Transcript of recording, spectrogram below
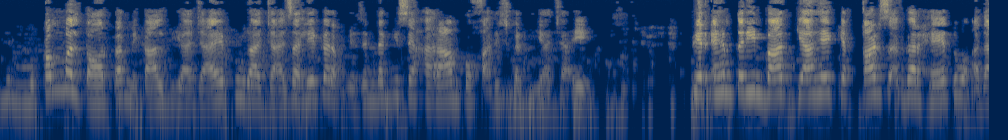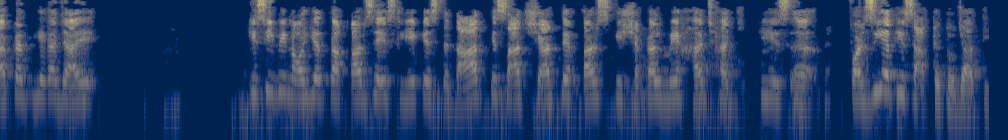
مکمل طور پر نکال دیا جائے، پورا جائزہ لے کر اپنی زندگی سے حرام کو خارج کر دیا جائے۔ پھر اہم ترین بات کیا ہے کہ قرض اگر ہے تو وہ ادا کر دیا جائے۔ کسی بھی نوعیت کا قرض ہے، اس لیے کہ استطاعت کے ساتھ شرط قرض کی شکل میں حج حج کی فرضیت ہی ساقت ہو جاتی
